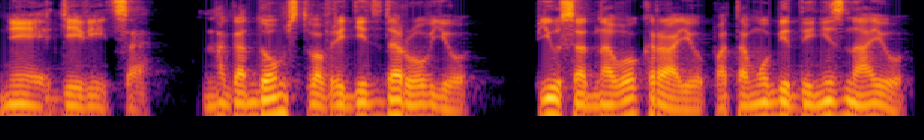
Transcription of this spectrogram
Не, девица. Многодомство вредит здоровью. Пью с одного краю, потому беды не знаю.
